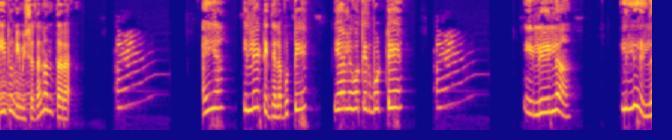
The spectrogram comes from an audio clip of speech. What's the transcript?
ಐದು ನಿಮಿಷದ ನಂತರ. ಅಯ್ಯ ಇಲ್ಲೇ ಇಟ್ಟಿದ್ದೆಲ್ಲ ಬುಟ್ಟಿ? ಎಲ್ಲಿ ಹೋತಿದ್ ಬುಟ್ಟಿ? ಇಲ್ಲಿ, ಇಲ್ಲ. ಇಲ್ಲಿ, ಇಲ್ಲ.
